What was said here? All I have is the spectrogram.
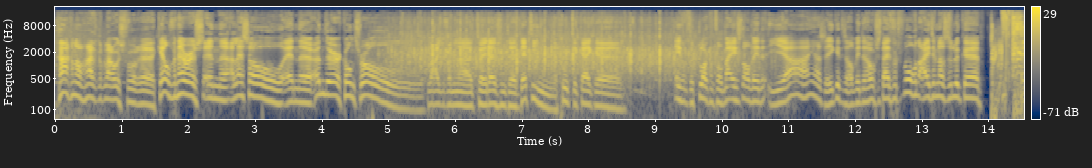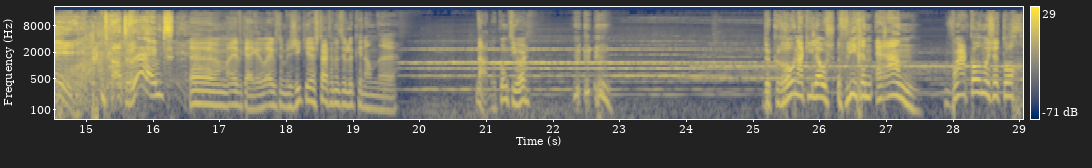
Graag nog hartelijk applaus voor uh, Calvin Harris en Alesso en Under Control. Plaatje van 2013. Goed, ik kijk even op de klok, want volgens mij is het alweer... De... Ja, ja, zeker. Het is alweer de hoogste tijd voor het volgende item. Dat is natuurlijk... Hey, dat rijmt! Um, even kijken, even de muziekje starten natuurlijk en dan... Nou, dan komt hij hoor. De coronakilo's vliegen eraan. Waar komen ze toch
